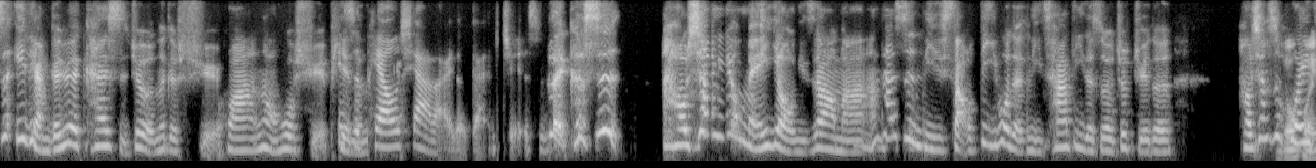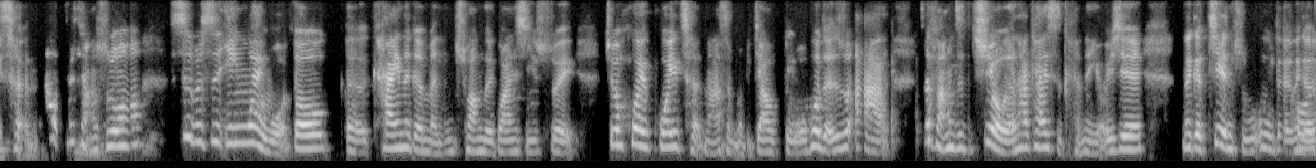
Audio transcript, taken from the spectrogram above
这一两个月开始就有那个雪花，那种或雪片，是飘下来的感觉，是不是？对，可是好像又没有，你知道吗？嗯、但是你扫地或者你擦地的时候，就觉得好像是灰尘。那我就想说，是不是因为我都呃开那个门窗的关系，所以就会灰尘啊什么比较多，或者是说啊，这房子旧了，它开始可能有一些那个建筑物的那个。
